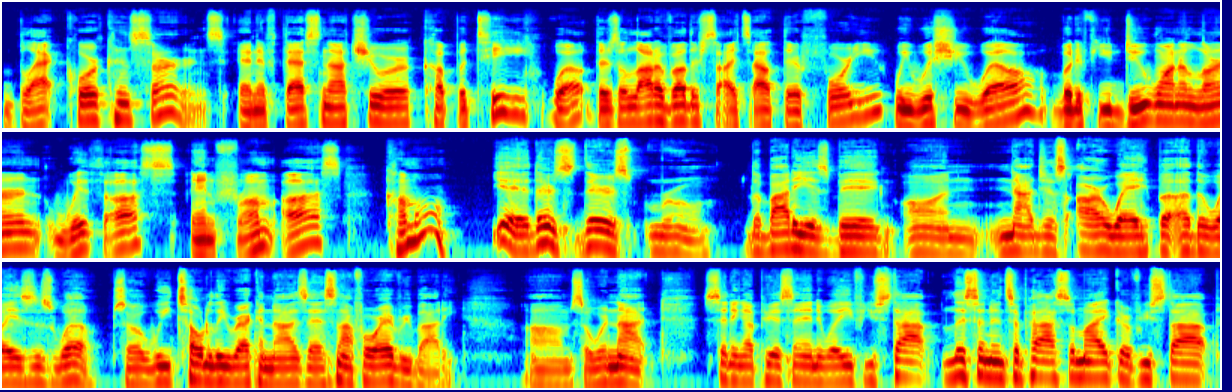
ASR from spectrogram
black core concerns. And if that's not your cup of tea, well, there's a lot of other sites out there for you. We wish you well. But if you do want to learn with us and from us, come on. Yeah, there's there's room. The body is big on not just our way, but other ways as well. So we totally recognize that it's not for everybody. Um, so we're not sitting up here saying, well, if you stop listening to Pass the Mic or if you stop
